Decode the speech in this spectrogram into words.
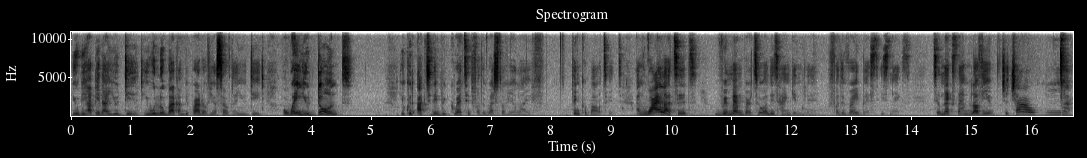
you'll be happy that you did. You will look back and be proud of yourself that you did. But when you don't, you could actually regret it for the rest of your life. Think about it. And while at it, remember to always hang in there, for the very best is next. Till next time, love you. Ciao, ciao.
